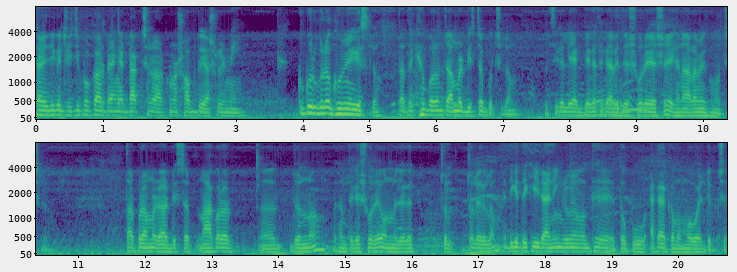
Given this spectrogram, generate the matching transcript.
চারিদিকে ঝিঝি পোকা আর ব্যাঙের ডাক ছাড়া আর কোনো শব্দই আসলে নেই। কুকুরগুলো ঘুমিয়ে গেছিল, তাদেরকে বরঞ্চ আমরা ডিস্টার্ব করছিলাম। বেসিক্যালি এক জায়গা থেকে আর জায়গায় সরে এসে এখানে আরামে ঘুমাচ্ছিল। তারপর আমরা আর ডিস্টার্ব না করার জন্য এখান থেকে সরে অন্য জায়গায় চলে গেলাম। এদিকে দেখি ডাইনিং রুমের মধ্যে তপু একা একা মোবাইল টিপছে।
